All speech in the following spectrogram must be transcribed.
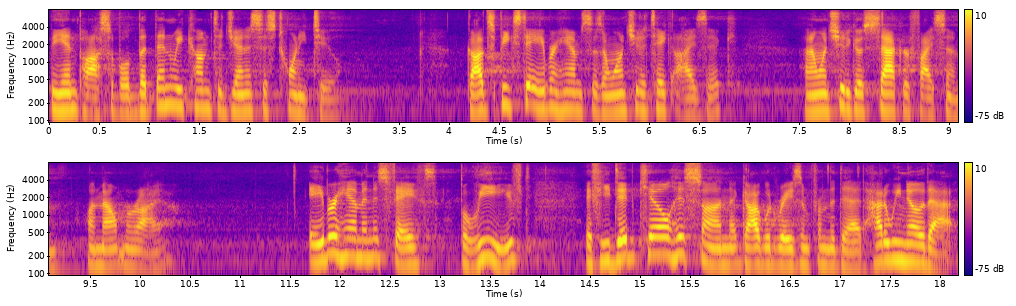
the impossible. But then we come to Genesis 22. God speaks to Abraham, says, I want you to take Isaac, and I want you to go sacrifice him on Mount Moriah. Abraham, in his faith, believed if he did kill his son, that God would raise him from the dead. How do we know that?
